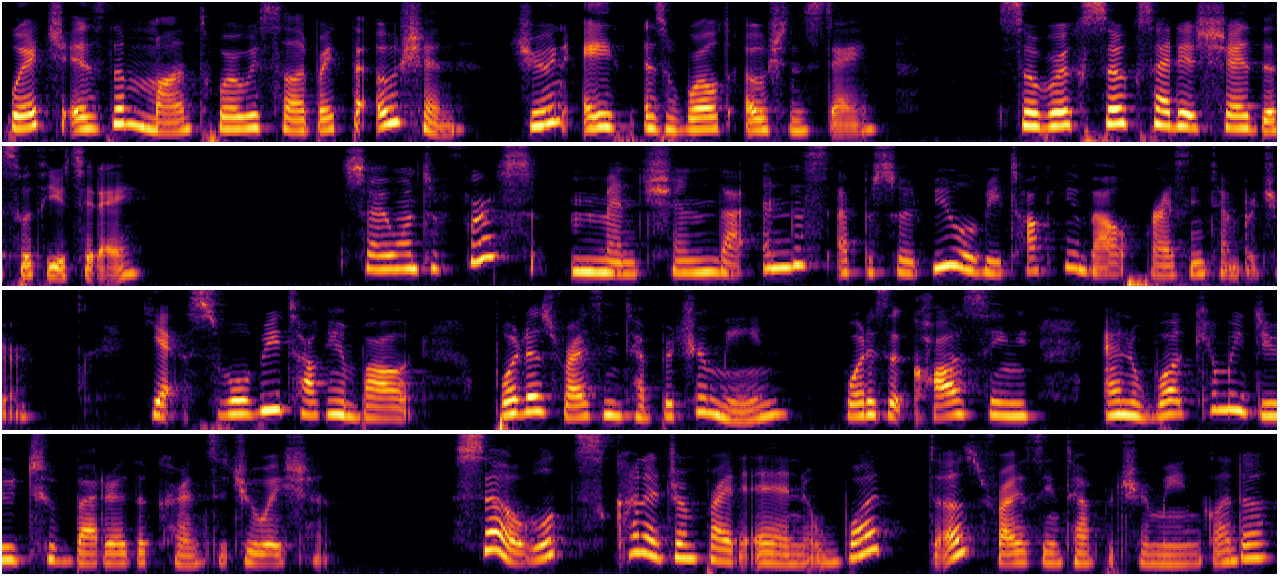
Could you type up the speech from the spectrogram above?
which is the month where we celebrate the ocean. June 8th is World Oceans Day. So we're so excited to share this with you today. So, I want to first mention that in this episode, we will be talking about rising temperature. Yes, we'll be talking about what does rising temperature mean, what is it causing, and what can we do to better the current situation. So let's kind of jump right in. What does rising temperature mean, Glenda?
